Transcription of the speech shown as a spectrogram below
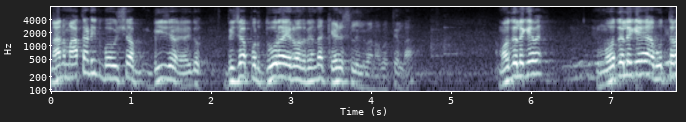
ನಾನು ಮಾತಾಡಿದ್ದು ಬಹುಶಃ ಬೀಜ, ಇದು ಬಿಜಾಪುರ ದೂರ ಇರೋದ್ರಿಂದ ಕೇಳಿಸ್ಲಿಲ್ವೇನೋ ಗೊತ್ತಿಲ್ಲ. ಮೊದಲಿಗೆ ಮೊದಲಿಗೆ ಉತ್ತರ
